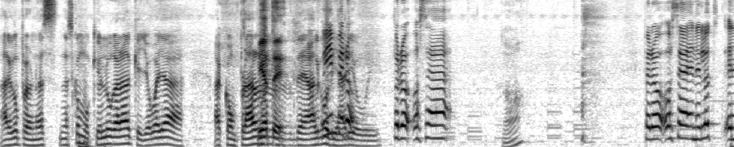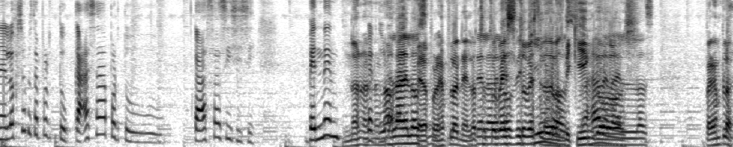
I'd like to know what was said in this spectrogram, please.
algo, pero no es, no es como que un lugar al que yo vaya a comprar de algo diario, güey. Pero, o sea... ¿No? Pero, o sea, en el, en el Oxxo que está por tu casa, por tu casa, sí, sí, sí. Venden No, no, no, no. pero, por ejemplo, en el Oxxo tú ves, tú ves lo de los vikingos. Por ejemplo,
